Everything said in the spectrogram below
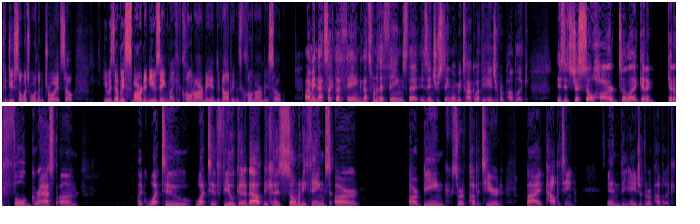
could do so much more than droids. So he was definitely smart in using like a clone army and developing this clone army. So I mean, that's like the thing. That's one of the things that is interesting when we talk about the Age of Republic, is it's just so hard to like get a get a full grasp on like what to what to feel good about because so many things are are being sort of puppeteered by Palpatine in the Age of the Republic.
